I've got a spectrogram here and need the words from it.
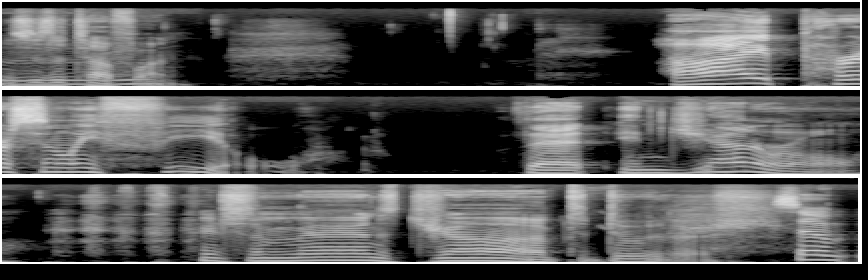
This is a tough Mm-hmm. one. I personally feel that in general, it's a man's job to do this. So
